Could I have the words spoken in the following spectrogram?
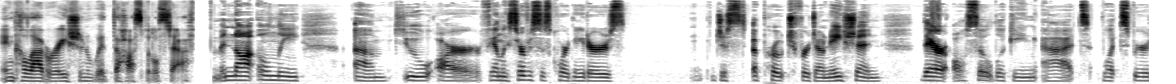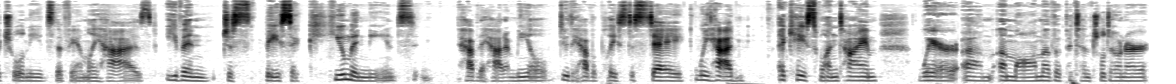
in collaboration with the hospital staff. And not only um, do our family services coordinators just approach for donation, they're also looking at what spiritual needs the family has, even just basic human needs. Have they had a meal? Do they have a place to stay? We had a case one time where um, a mom of a potential donor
